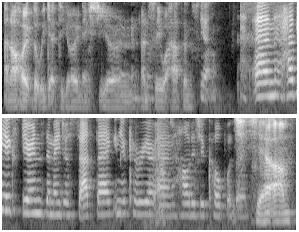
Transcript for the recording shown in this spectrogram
and I hope that we get to go next year and, and see what happens. Yeah. And have you experienced a major setback in your career and how did you cope with it? Yeah, um,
